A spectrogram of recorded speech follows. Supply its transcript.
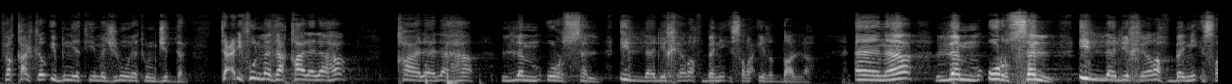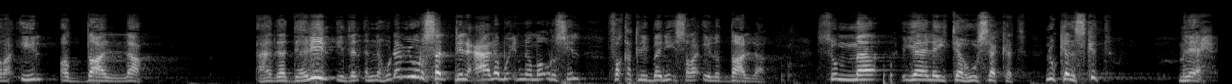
فقالت له ابنتي مجنونة جدا. تعرفون ماذا قال لها؟ قال لها لم أرسل إلا لخراف بني إسرائيل الضالة. أنا لم أرسل إلا لخراف بني إسرائيل الضالة. هذا دليل إذن أنه لم يرسل للعالم وإنما أرسل فقط لبني إسرائيل الضالة. ثم يا ليته سكت. لو كان سكت مليح.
